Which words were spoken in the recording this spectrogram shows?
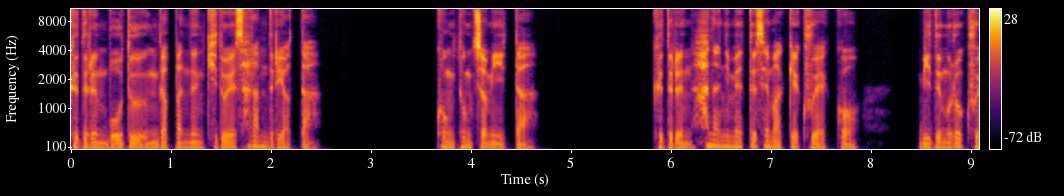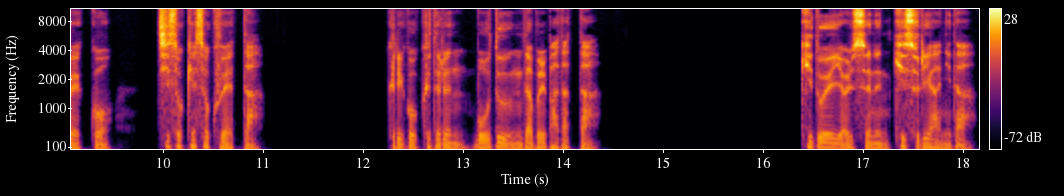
그들은 모두 응답받는 기도의 사람들이었다. 공통점이 있다. 그들은 하나님의 뜻에 맞게 구했고, 믿음으로 구했고, 지속해서 구했다. 그리고 그들은 모두 응답을 받았다. 기도의 열쇠는 기술이 아니다.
